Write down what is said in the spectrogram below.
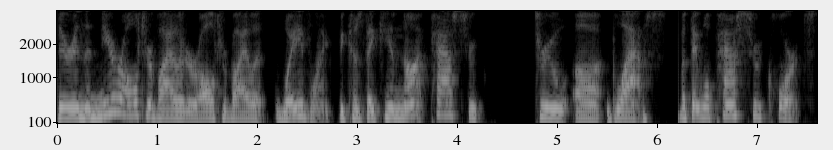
They're in the near ultraviolet or ultraviolet wavelength because they cannot pass through through uh, glass, but they will pass through quartz.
